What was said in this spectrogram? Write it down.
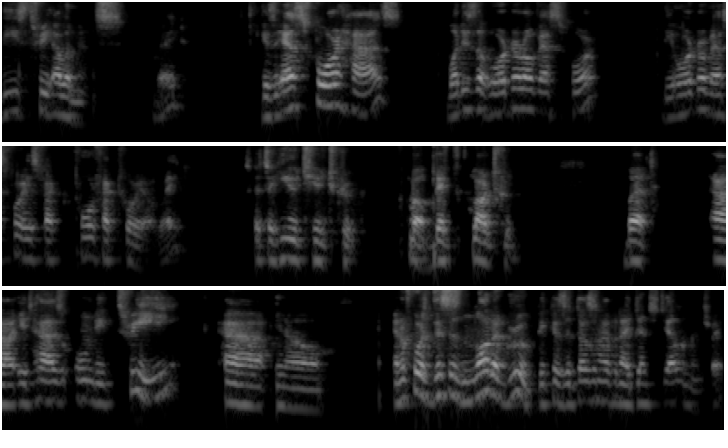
these three elements, right? Because S4 has, what is the order of S4? The order of S4 is fact, four factorial, right? So it's a huge, huge group. Well, big, large group. But uh, it has only three, uh, you know, and of course, this is not a group because it doesn't have an identity element, right?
